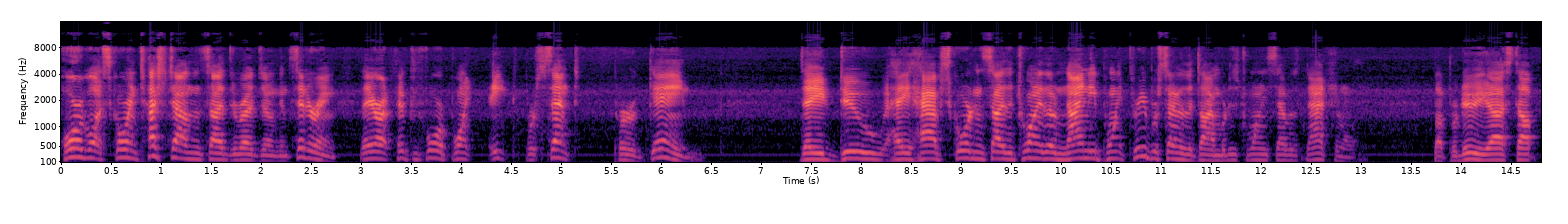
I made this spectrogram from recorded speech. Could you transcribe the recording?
horrible at scoring touchdowns inside the red zone, considering they are at 54.8% per game. They do have scored inside the 20 though 90.3% of the time, which is 27th nationally. But Purdue, you gotta stop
